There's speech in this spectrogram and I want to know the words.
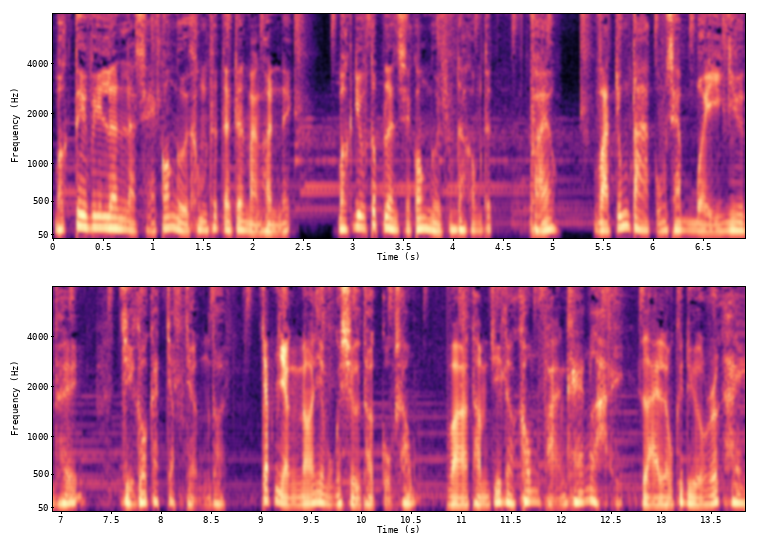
Bật tivi lên là sẽ có người không thích ở trên màn hình đấy. Bật youtube lên sẽ có người chúng ta không thích. Phải không? Và chúng ta cũng sẽ bị như thế. Chỉ có cách chấp nhận thôi. Chấp nhận nó như một cái sự thật cuộc sống và thậm chí là không phản kháng lại lại là một cái điều rất hay.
